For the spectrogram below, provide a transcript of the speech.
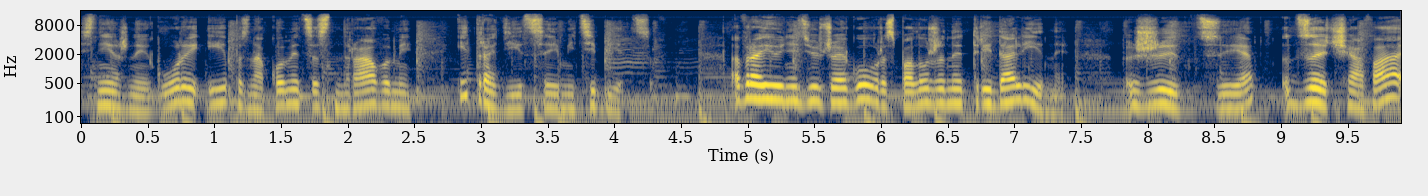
снежные горы и познакомиться с нравами и традициями тибетцев. В районе Дюджайгоу расположены три долины – Жидзе, Цзэчава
